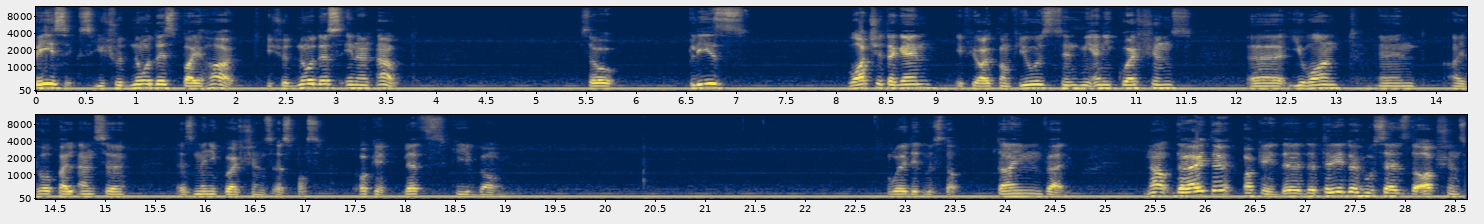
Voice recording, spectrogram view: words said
basics. You should know this by heart. You should know this in and out so please watch it again. If you are confused send me any questions uh, you want and I hope I'll answer as many questions as possible. Okay let's keep going. Where did we stop? Time value. Now the writer okay the the trader who sells the options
